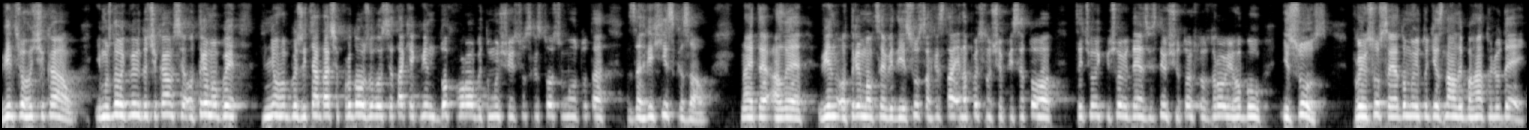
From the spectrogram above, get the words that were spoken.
він цього чекав. І, можливо, якби він дочекався, отримав би в нього би життя далі продовжилося так, як він до хвороби, тому що Ісус Христос йому тут за гріхи сказав. Знаєте, але він отримав це від Ісуса Христа, і написано, що після того цей чоловік пішов юдеям, звістив, що той, хто здоровий його був Ісус. Про Ісуса, я думаю, тоді знали багато людей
